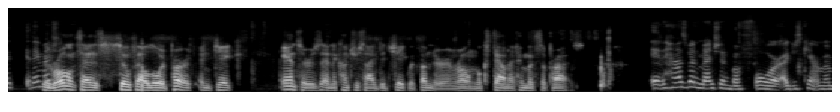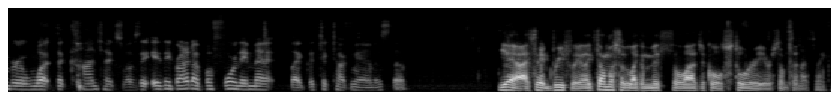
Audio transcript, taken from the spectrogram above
It, they mentioned Roland says, "So fell Lord Perth," and Jake answers, "And the countryside did shake with thunder." And Roland looks down at him with surprise. It has been mentioned before. I just can't remember what the context was. They eh, they brought it up before they met, like the Tick-Tock man and stuff. Yeah, I say briefly, like it's almost like a mythological story or something. I think.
